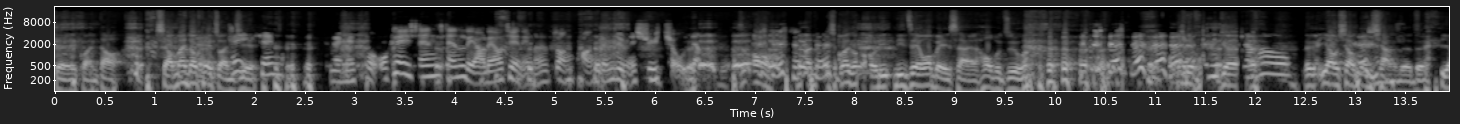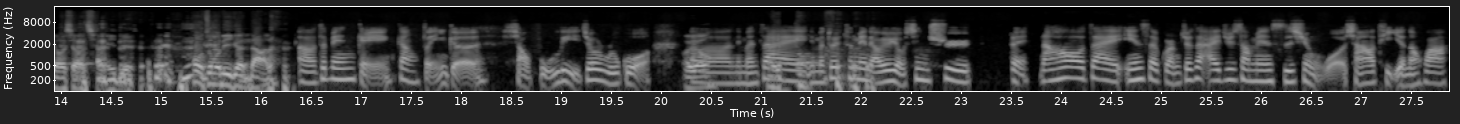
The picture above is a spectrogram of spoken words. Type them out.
对管道，小麦都可以转接。先，对，没错，我可以先先聊了解你们的状况跟你们需求这样子。哦，小麦哥哦，你你这我没塞 hold 不住，那你换一个，然后那个药效更强的，对，药效强一点，后坐力更大的。呃，这边给杠粉一个小福利，就如果、哎、呃你们在、哎、你们对催眠疗愈有兴趣，对，然后在 Instagram 就在 IG 上面私信我，想要体验的话，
